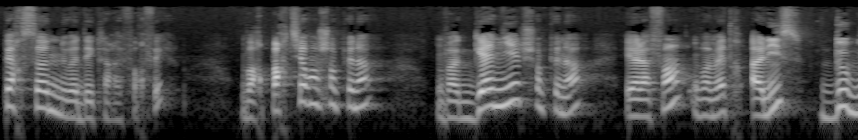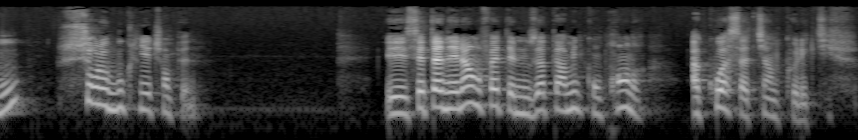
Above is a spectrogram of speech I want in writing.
personne ne va déclarer forfait. On va repartir en championnat, on va gagner le championnat, et à la fin, on va mettre Alice debout sur le bouclier de championne. Et cette année-là, en fait, elle nous a permis de comprendre à quoi ça tient le collectif.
